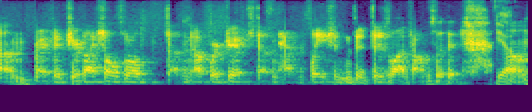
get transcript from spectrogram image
Um, right, if a pure Black Scholes world doesn't upward drift, doesn't have inflation, there, there's a lot of problems with it. yeah. Um,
